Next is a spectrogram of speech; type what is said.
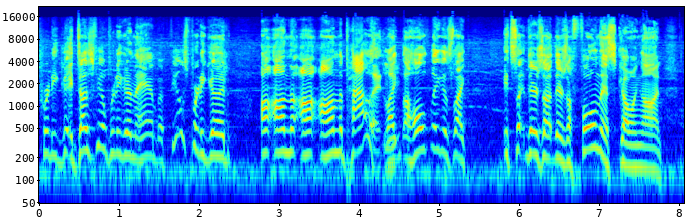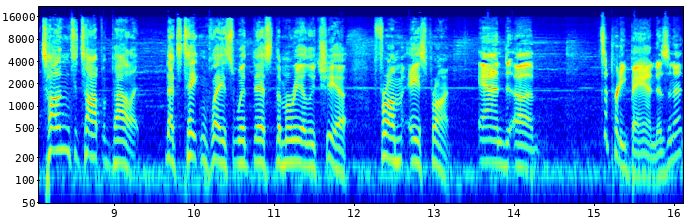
pretty good. It does feel pretty good in the hand, but feels pretty good on the on, on the palate. Like the whole thing is like it's like there's a there's a fullness going on, tongue to top of palate that's taking place with this the Maria Lucia from Ace Prime. And uh, it's a pretty band, isn't it?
